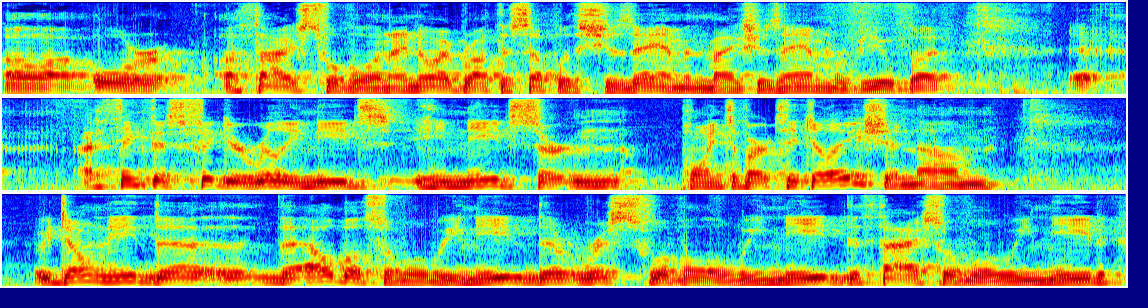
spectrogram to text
uh, or a thigh swivel, and I know I brought this up with Shazam in my Shazam review, but uh, I think this figure really needs he needs certain points of articulation. Um, we don't need the the elbow swivel. We need the wrist swivel. We need the thigh swivel. We need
